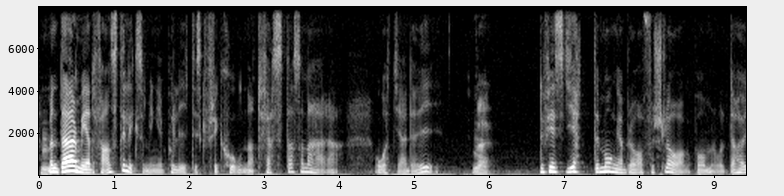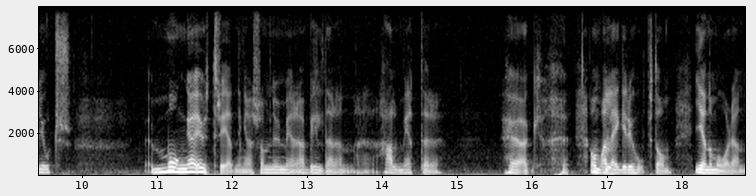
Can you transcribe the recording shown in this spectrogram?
Mm. Men därmed fanns det liksom ingen politisk friktion att fästa sådana här äh, åtgärder i. Nej. Det finns jättemånga bra förslag på området. Det har gjorts många utredningar som numera bildar en äh, halv meter hög. Om man mm. lägger ihop dem genom åren.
